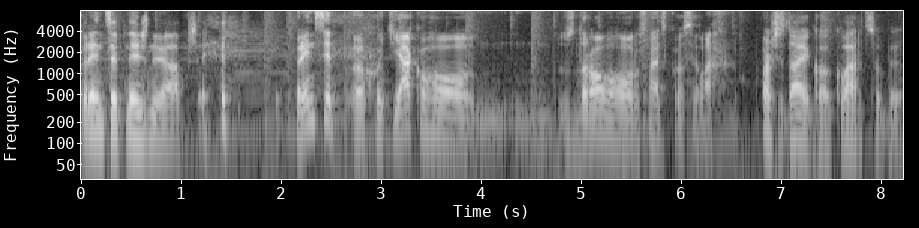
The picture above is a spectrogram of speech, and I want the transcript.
Принцип нижньої апши. Принцип е, хоч якого здорового руснацького села. Аж здай якого кварцу би.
